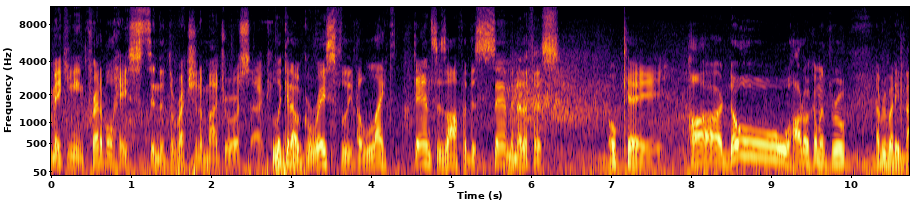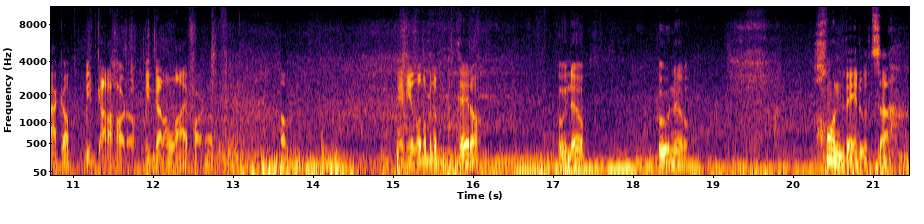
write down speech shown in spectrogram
making incredible haste in the direction of Magyarország. Look at how gracefully the light dances off of this salmon edifice. Okay, Hardo, Hardo coming through. Everybody back up. We've got a Hardo. We've got a live Hardo. Oh, maybe a little bit of a potato. Who knew? Who knew? Honvedutsa.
